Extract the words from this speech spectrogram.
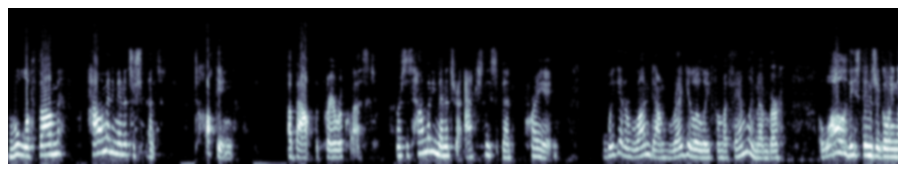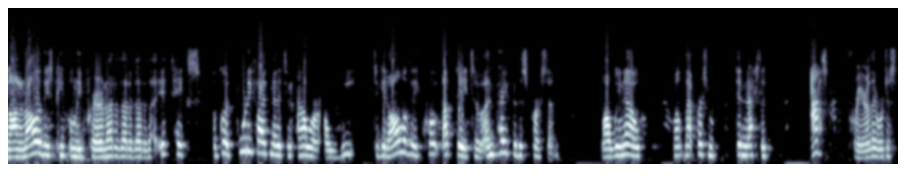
rule of thumb: how many minutes are spent talking about the prayer request versus how many minutes are actually spent praying. We get a rundown regularly from a family member. Oh, all of these things are going on, and all of these people need prayer. Da, da, da, da, da, da. It takes a good 45 minutes, an hour a week to get all of the quote updates of and pray for this person well, we know, well, that person didn't actually ask prayer. They were just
